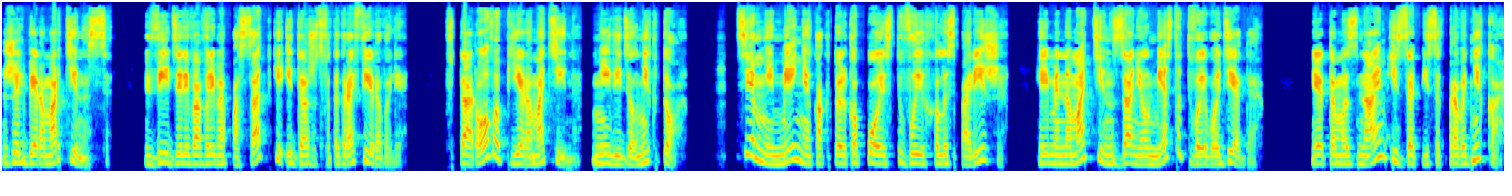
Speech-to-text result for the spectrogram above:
Жильбера Мартинеса, видели во время посадки и даже сфотографировали. Второго, Пьера Матина, не видел никто. Тем не менее, как только поезд выехал из Парижа, именно Матин занял место твоего деда. Это мы знаем из записок проводника,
